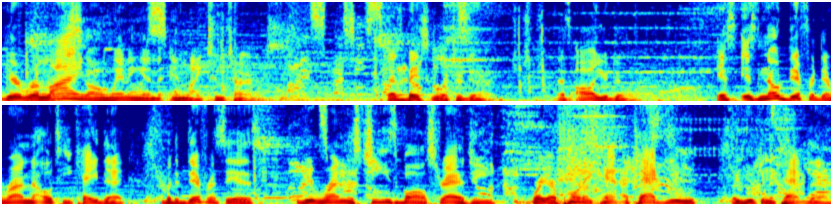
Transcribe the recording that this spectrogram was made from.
you're relying on winning in in like two turns. That's basically what you're doing. That's all you're doing. It's it's no different than running the OTK deck, but the difference is you run this cheese ball strategy where your opponent can't attack you, but you can attack them.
